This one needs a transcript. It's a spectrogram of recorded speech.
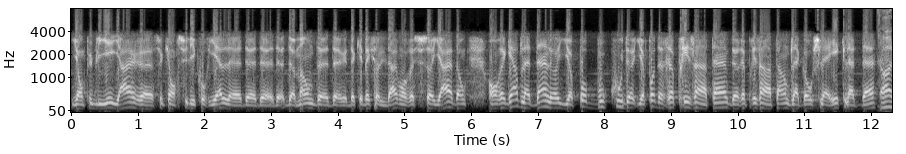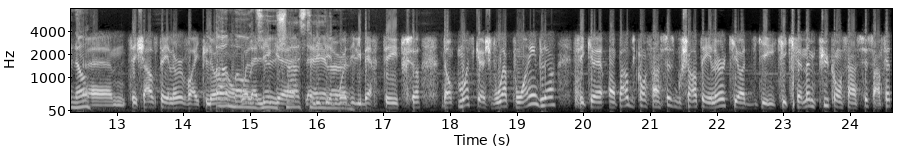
Ils ont publié hier, ceux qui ont reçu les courriels de, de, de, de membres de, de, de, Québec solidaire ont reçu ça hier. Donc, on regarde là-dedans, là, il n'y a pas beaucoup de, il n'y a pas de représentants, de représentants de la gauche laïque là-dedans. Ah non. Euh, Charles Taylor va être là. Oh, on voit la Dieu, Ligue, la Ligue des droits libertés, tout ça. Donc moi, ce que je vois poindre là, c'est qu'on parle du consensus Bouchard-Taylor qui a qui, qui, qui, fait même plus consensus. En fait,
